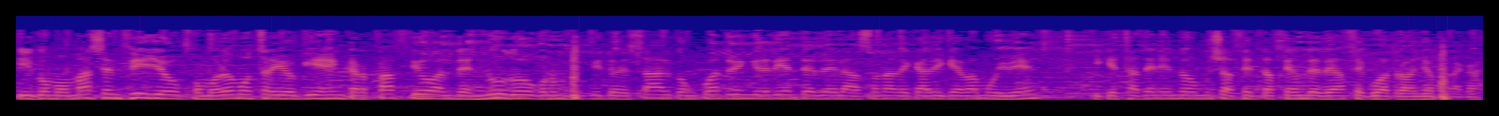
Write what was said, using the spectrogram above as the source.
y como más sencillo, como lo hemos traído aquí es en Carpacio, al desnudo, con un poquito de sal, con cuatro ingredientes de la zona de Cádiz que va muy bien y que está teniendo mucha aceptación desde hace cuatro años para acá.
